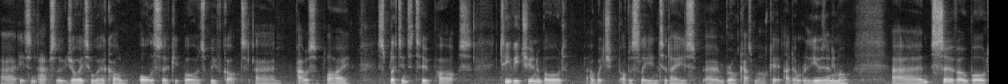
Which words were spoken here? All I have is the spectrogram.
Uh, it's an absolute joy to work on all the circuit boards. We've got um, power supply split into two parts, TV tuner board, uh, which obviously in today's um, broadcast market I don't really use anymore, um, servo board.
